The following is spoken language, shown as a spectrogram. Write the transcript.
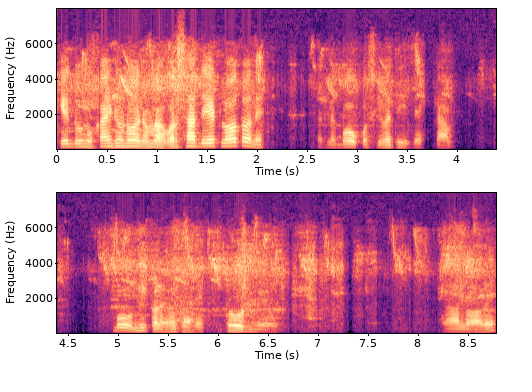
કેદુનું કાઢ્યું હોય ને, હમણાં વરસાદ એટલો હતો ને, એટલે બહુ પછી વધી જાય કામ. બહુ નીકળે વધારે, ધૂળ ને એવું. ચાલો હવે,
